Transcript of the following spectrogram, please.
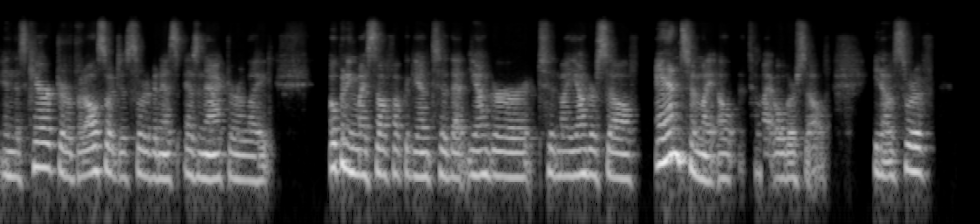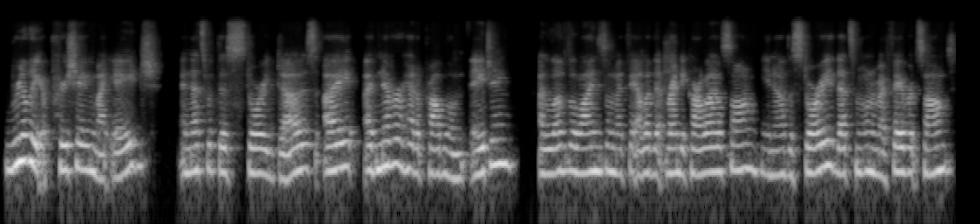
in this character but also just sort of in as as an actor like opening myself up again to that younger to my younger self and to my to my older self you know sort of really appreciating my age and that's what this story does. I i've never had a problem aging. I love the lines on my face i love that brandi carlile song you know the story. That's one of my favorite songs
